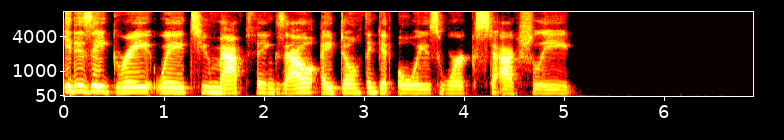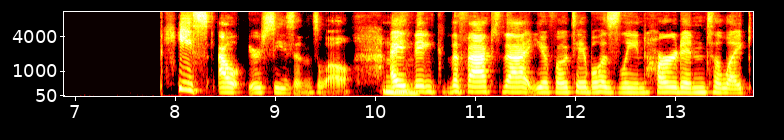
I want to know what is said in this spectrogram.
it is a great way to map things out. I don't think it always works to actually piece out your seasons well. Mm. I think the fact that ufotable has leaned hard into like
